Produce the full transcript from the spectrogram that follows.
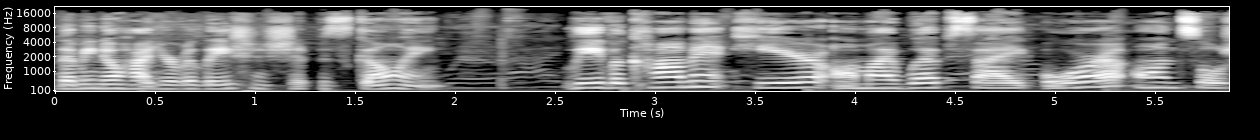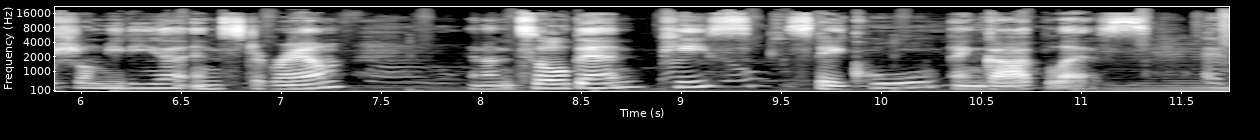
Let me know how your relationship is going. Leave a comment here on my website or on social media, Instagram. And until then, peace, stay cool, and God bless. And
